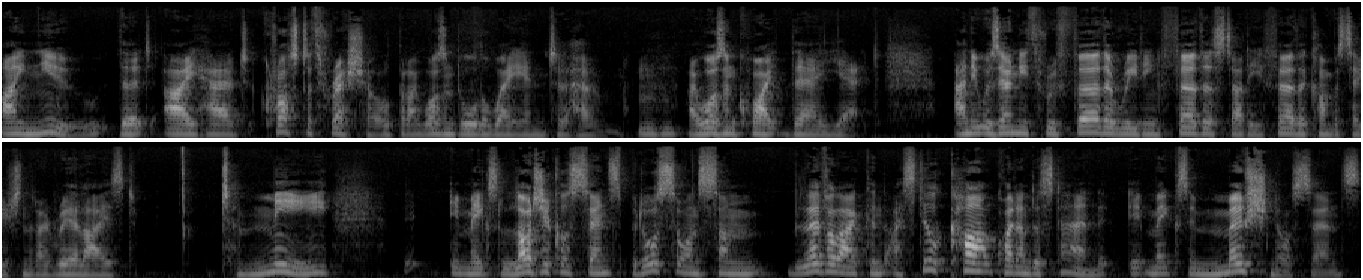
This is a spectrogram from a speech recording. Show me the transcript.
I knew that I had crossed a threshold, but I wasn't all the way into home. Mm-hmm. I wasn't quite there yet. And it was only through further reading, further study, further conversation that I realized to me it makes logical sense, but also on some level I can I still can't quite understand. It, it makes emotional sense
